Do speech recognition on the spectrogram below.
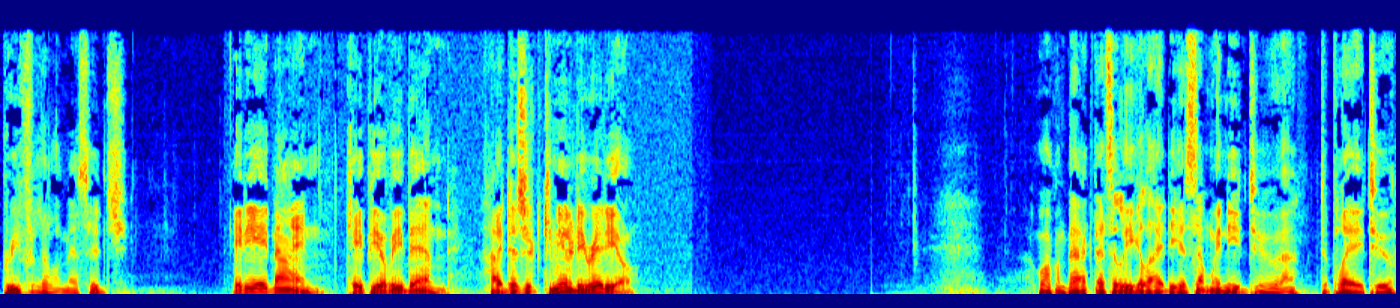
brief little message. 88.9, KPOV Bend, High Desert Community Radio. Welcome back. That's a legal ID, something we need to uh, to play to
